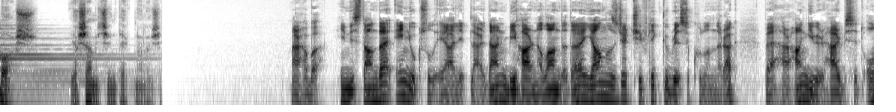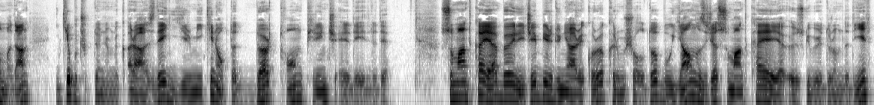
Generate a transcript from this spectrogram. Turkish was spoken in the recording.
Boş, yaşam için teknoloji. Merhaba, Hindistan'da en yoksul eyaletlerden Bihar Nalanda'da yalnızca çiftlik gübresi kullanılarak ve herhangi bir herbisit olmadan 2,5 dönümlük arazide 22,4 ton pirinç elde edildi. Sumant Kaya böylece bir dünya rekoru kırmış oldu. Bu yalnızca Sumant Kaya'ya özgü bir durumda değil.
